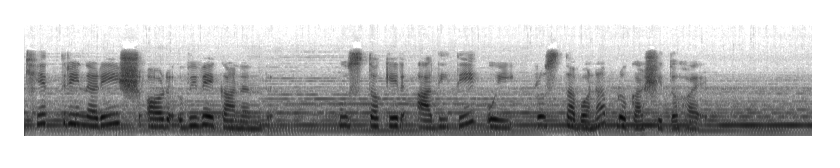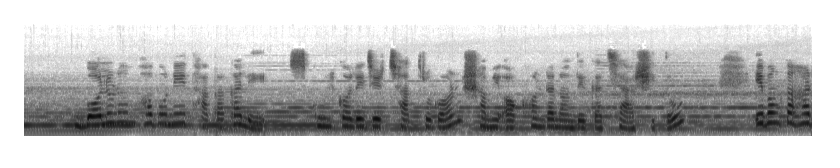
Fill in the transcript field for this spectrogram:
ক্ষেত্রী নরেশ অর বিবেকানন্দ পুস্তকের আদিতে ওই প্রস্তাবনা প্রকাশিত হয়। বলরাম ভবনে থাকাকালে স্কুল কলেজের ছাত্রগণ স্বামী অখণ্ডানন্দের কাছে আসিত এবং তাহার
